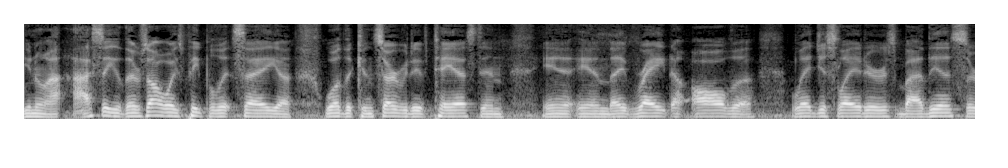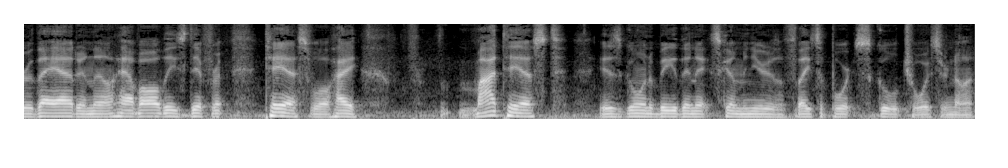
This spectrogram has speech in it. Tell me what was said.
You know, I, I see. There's always people that say, uh, "Well, the conservative test," and, and and they rate all the legislators by this or that, and they'll have all these different tests. Well, hey, my test is going to be the next coming years if they support school choice or not.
